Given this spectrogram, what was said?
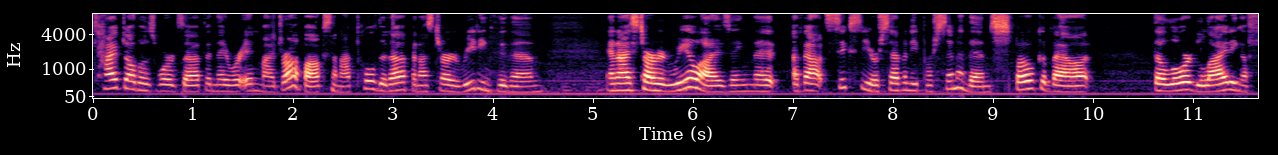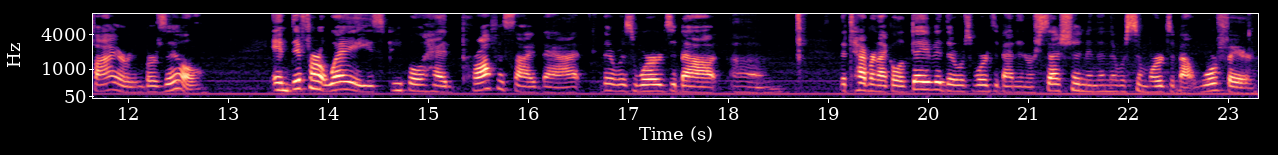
typed all those words up and they were in my Dropbox and I pulled it up and I started reading through them and I started realizing that about 60 or 70% of them spoke about the Lord lighting a fire in Brazil. In different ways, people had prophesied that. There was words about um, the tabernacle of David, there was words about intercession, and then there was some words about warfare.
